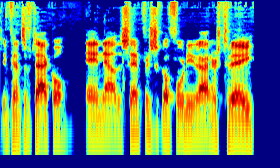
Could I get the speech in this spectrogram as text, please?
defensive tackle, and now the San Francisco 49ers today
